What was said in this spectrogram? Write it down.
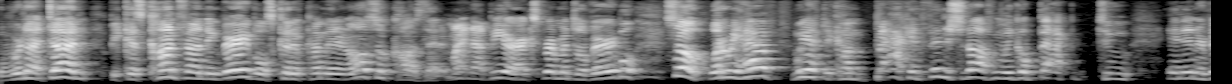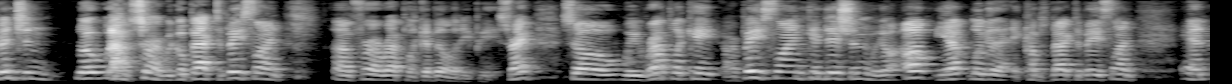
But we're not done because confounding variables could have come in and also caused that. It might not be our experimental variable. So what do we have? We have to come back and finish it off, and we go back to an intervention. No, I'm sorry, we go back to baseline uh, for a replicability piece, right? So we replicate our baseline condition. We go oh, yep, look at that. It comes back to baseline. And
